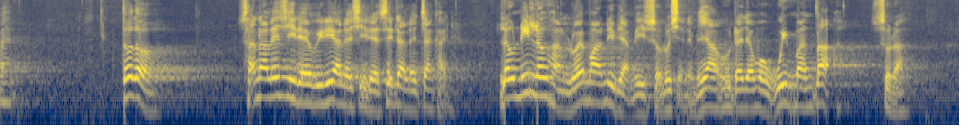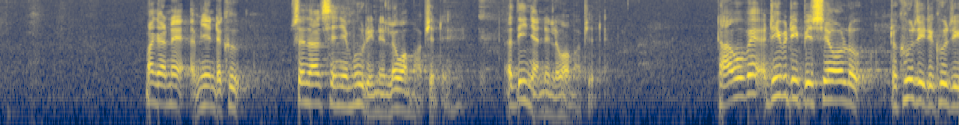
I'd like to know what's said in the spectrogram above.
မယ်သို့တော့ဆန္ဒလည်းရှိတယ်ဝိရိယလည်းရှိတယ်စိတ်ဓာတ်လည်းကြံခိုင်တယ်လုံနီးလုံဟန်လွဲမနေပြန်ပြီဆိုလို့ရှိရင်မရဘူးဒါကြောင့်မို့ဝိမန္တဆိုတာမကနဲ့အမြင်တစ်ခုစဉ်းစားဆင်ခြင်မှုတွေနဲ့လောက်ရမှာဖြစ်တယ်အသိဉာဏ်နဲ့လောက်ရမှာဖြစ်တယ်ဒါကိုပဲအဓိပတိပစ္စယောလို့တစ်ခုစီတစ်ခုစီ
